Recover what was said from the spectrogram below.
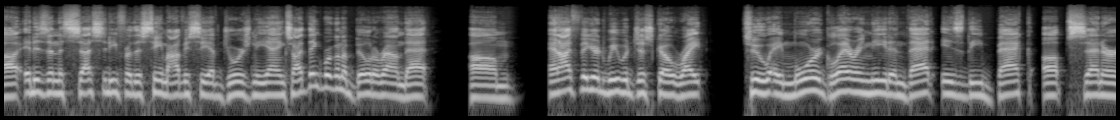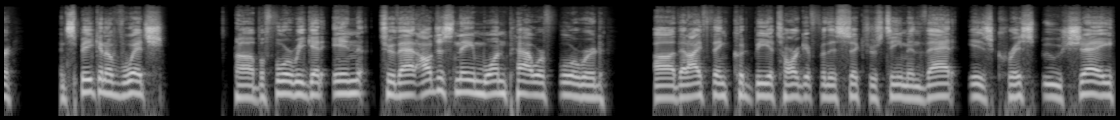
uh, it is a necessity for this team. Obviously, you have Georges Niang, so I think we're going to build around that. Um, and I figured we would just go right to a more glaring need, and that is the backup center. And speaking of which, uh, before we get into that, I'll just name one power forward uh, that I think could be a target for this Sixers team, and that is Chris Boucher,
